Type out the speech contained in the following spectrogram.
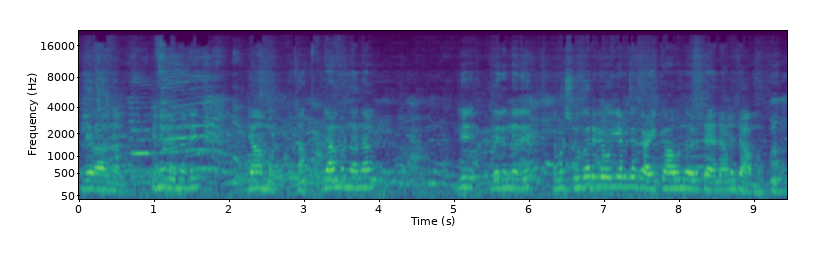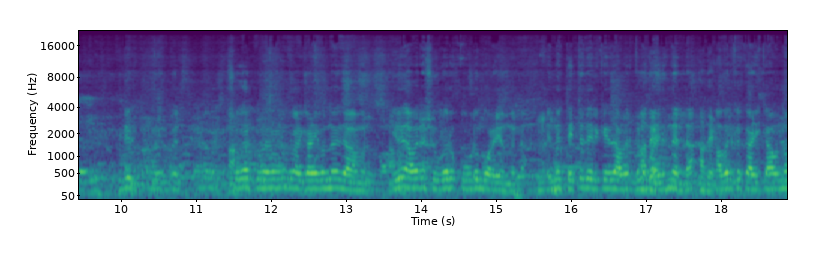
ക്ലിയർ ആകുന്നതാണ് പിന്നെ വരുന്നത് ജാമുൺ. ജാമുൺ എന്ന് പറഞ്ഞാൽ ഇത് വരുന്നത് നമ്മൾ ഷുഗർ രോഗികൾക്ക് കഴിക്കാവുന്ന ഒരു തേനാണ് ജാമുൻ ഇത് ഷുഗർ കഴിക്കുന്ന ജാമുൻ ഇത് അവരുടെ ഷുഗർ കൂടും കുറയൊന്നുമില്ല എന്ന് തെറ്റിദ്ധരിക്കരുത്. അവർക്കുള്ള മരുന്നല്ല. അവർക്ക് കഴിക്കാവുന്ന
